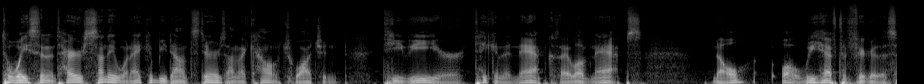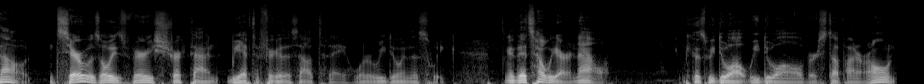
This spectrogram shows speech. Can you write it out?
to waste an entire Sunday when I could be downstairs on the couch watching TV or taking a nap because I love naps. No, well, we have to figure this out. And Sarah was always very strict on we have to figure this out today. What are we doing this week? And that's how we are now because we do all we do all of our stuff on our own.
